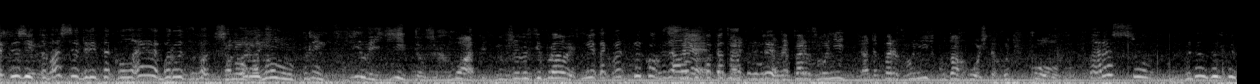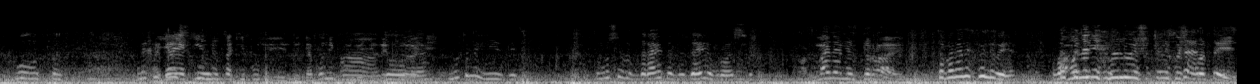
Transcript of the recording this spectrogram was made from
Так скажіть, то ваші, дивіться, колеги беруть з Шановна, беруть... ну блін, сіли, їдьте вже, хватить, ви вже розібралися. Ні, так ви скільки взяли Все, по 15 тепер, а гривень? тепер дзвоніть, а тепер дзвоніть куди хочете, хоч в коло. Хорошо, будемо завжди голосом. Не А я як хотів їздив, так і буду їздити, або не буду А, їздити добре. взагалі. Ну то не їздіть. Тому що ви збираєте з людей гроші. А з мене не здирають. То мене не хвилює. У А вас мене не хвилює, що ти не хочеш платити.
